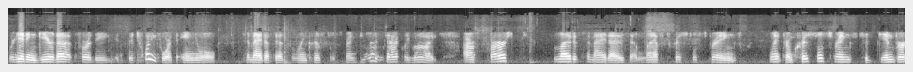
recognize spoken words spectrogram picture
we're getting geared up for the it's the 24th annual Tomato Festival in Crystal Springs. You're exactly right. Our first load of tomatoes that left Crystal Springs went from Crystal Springs to Denver,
